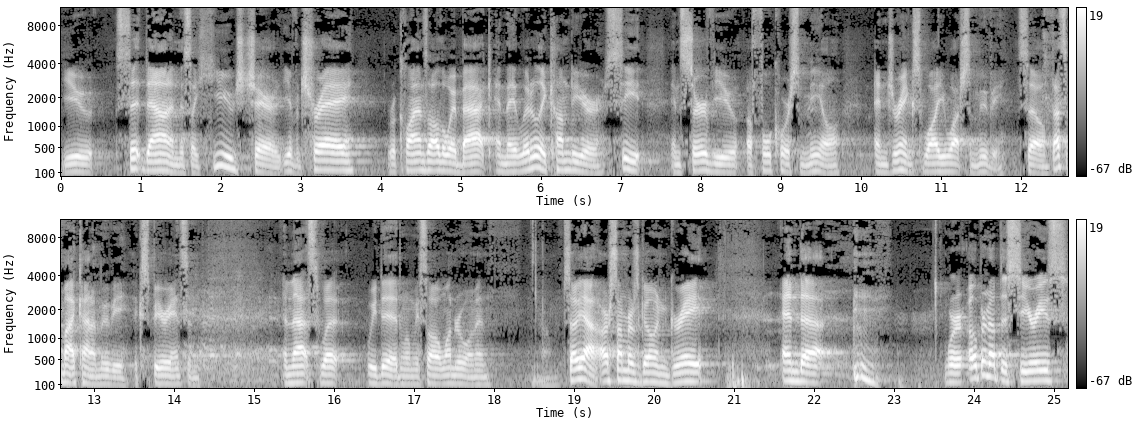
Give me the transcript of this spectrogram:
you sit down in this like huge chair. You have a tray, reclines all the way back, and they literally come to your seat and serve you a full course meal and drinks while you watch the movie. So that's my kind of movie experience, and and that's what we did when we saw Wonder Woman. So, yeah, our summer's going great. And uh, we're opening up this series,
